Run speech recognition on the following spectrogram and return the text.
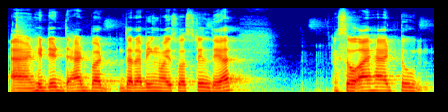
And he did that but the rubbing noise was still there. So i had to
